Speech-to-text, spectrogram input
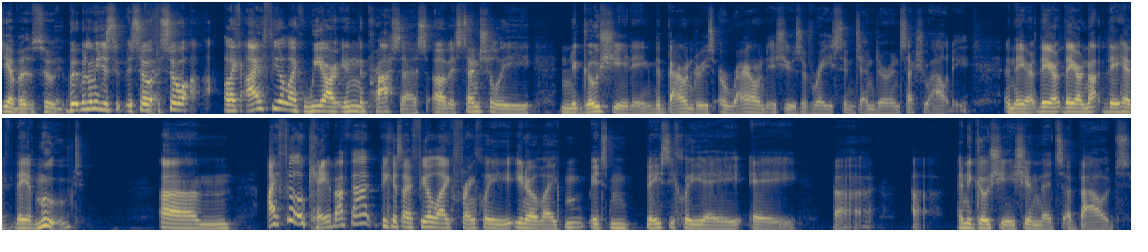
yeah, but so But, but let me just so so like I feel like we are in the process of essentially negotiating the boundaries around issues of race and gender and sexuality, and they are they are they are not they have they have moved. Um, I feel okay about that because I feel like, frankly, you know, like it's basically a a uh, a negotiation that's about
